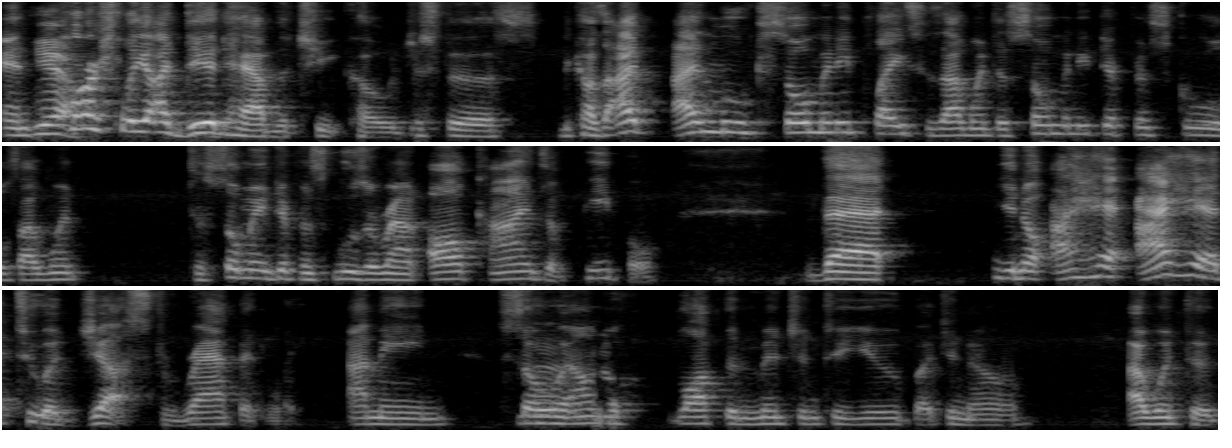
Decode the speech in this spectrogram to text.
and yeah. partially I did have the cheat code just to, because I, I moved so many places. I went to so many different schools. I went to so many different schools around all kinds of people that, you know, I had, I had to adjust rapidly. I mean, so mm-hmm. I don't know if Lofton mentioned to you, but you know, I went to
